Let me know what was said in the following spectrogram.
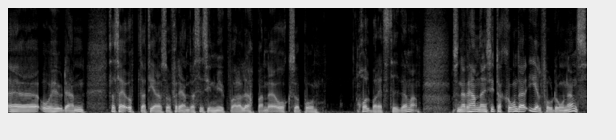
eh, och hur den så att säga, uppdateras och förändras i sin mjukvara löpande och också på hållbarhetstiden. Va? Så när vi hamnar i en situation där elfordonens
